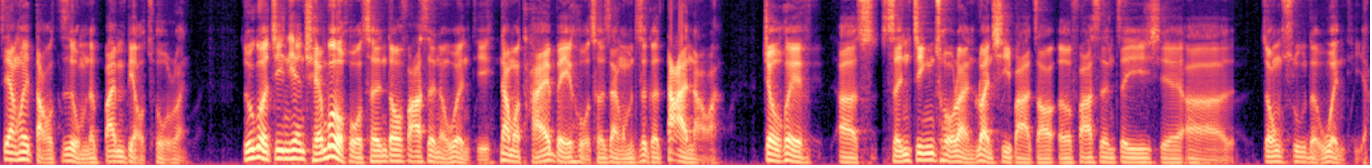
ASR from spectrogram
这样会导致我们的班表错乱。如果今天全部的火车都发生了问题，那么台北火车站我们这个大脑啊就会啊神经错乱，乱七八糟，而发生这一些啊中枢的问题啊。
